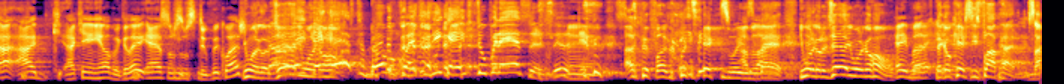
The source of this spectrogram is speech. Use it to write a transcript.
I, I, I can't help it because they asked him some stupid questions. You want to go to jail? they, you want to go home? asked him normal questions. He gave stupid answers. It was different. I've been fucking with Terrence Williams I'm like- bad. You want to go to jail? You want to go home? Hey, but They go catch these fly patterns, all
